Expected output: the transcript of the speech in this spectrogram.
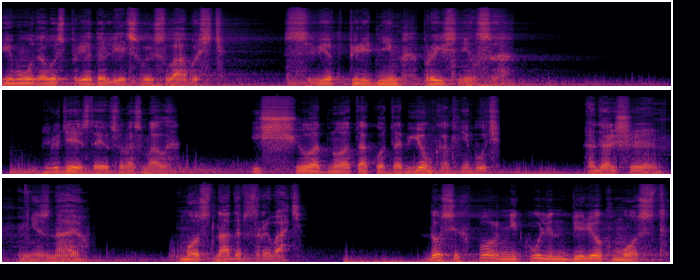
Ему удалось преодолеть свою слабость. Свет перед ним прояснился. Людей остается у нас мало. Еще одну атаку отобьем как-нибудь. А дальше не знаю. Мост надо взрывать. До сих пор Никулин берег мост.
